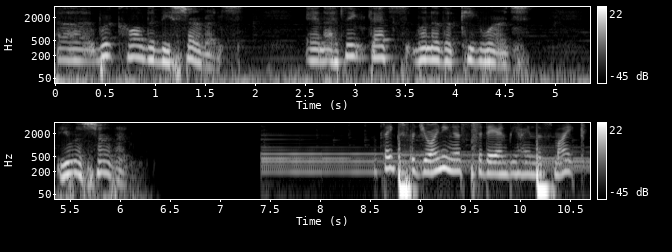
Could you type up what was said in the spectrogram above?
Uh, we're called to be servants. And I think that's one of the key words. You're a servant. Thanks for joining us today on Behind This Mic.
